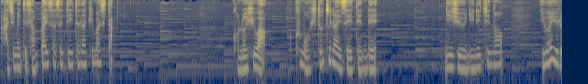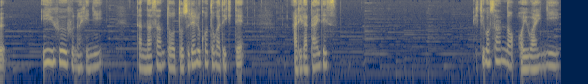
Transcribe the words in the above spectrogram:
初めて参拝させていただきました。この日は雲一つない晴天で22日のいわゆるいい夫婦の日に旦那さんと訪れることができてありがたいです。七五三のお祝いに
